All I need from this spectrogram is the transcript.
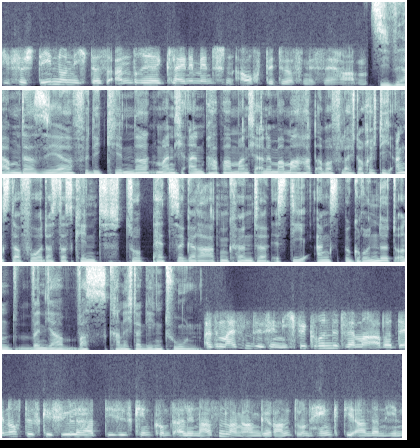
Die verstehen noch nicht, dass andere kleine Menschen auch Bedürfnisse haben. Sie werben da sehr für die Kinder. Manch ein Papa, manch eine Mama hat aber vielleicht auch richtig Angst davor, dass das Kind zur Petze geraten könnte. Ist die Angst begründet und wenn ja, was kann ich dagegen tun? Also meistens ist sie nicht begründet, wenn man aber dennoch das Gefühl hat, dieses Kind kommt alle Nasen lang angerannt und hängt die anderen hin,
